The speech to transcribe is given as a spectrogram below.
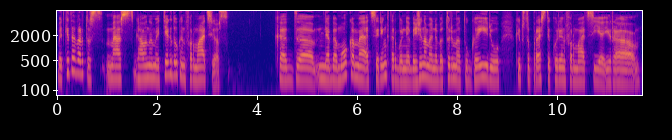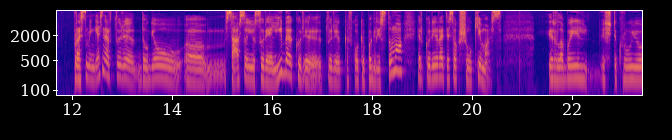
bet kita vertus mes gauname tiek daug informacijos, kad e, nebemokame atsirinkti arba nebežinome, nebeturime tų gairių, kaip suprasti, kuri informacija yra prasmingesnė ar turi daugiau uh, sąsajų su realybė, kuri turi kažkokio pagristumo ir kuri yra tiesiog šaukimas. Ir labai iš tikrųjų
